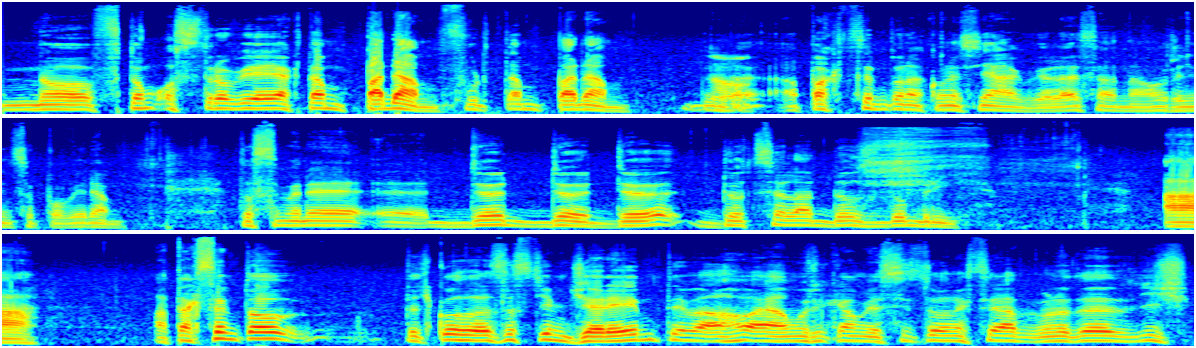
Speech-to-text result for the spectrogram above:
No, v tom ostrově, jak tam padám, furt tam padám. No. A pak jsem to nakonec nějak vylez a nahoře něco povídám. To se jmenuje eh, D, D, D, docela dost dobrý. A, a tak jsem to teďko lezl s tím Jerrym, ty váho, a já mu říkám, jestli to nechce, dát- ono to, je, totiž,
